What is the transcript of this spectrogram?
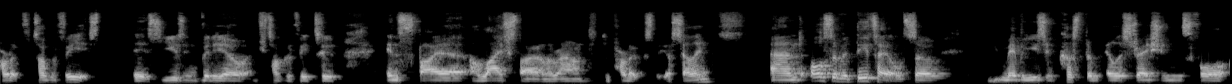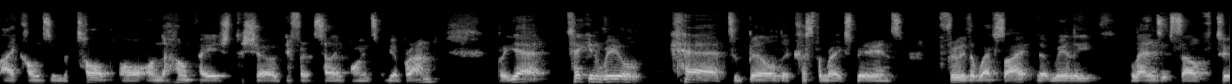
product photography. It's, It's using video and photography to inspire a lifestyle around the products that you're selling, and also the details. So maybe using custom illustrations for icons in the top or on the homepage to show different selling points of your brand. But yeah, taking real care to build a customer experience through the website that really lends itself to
